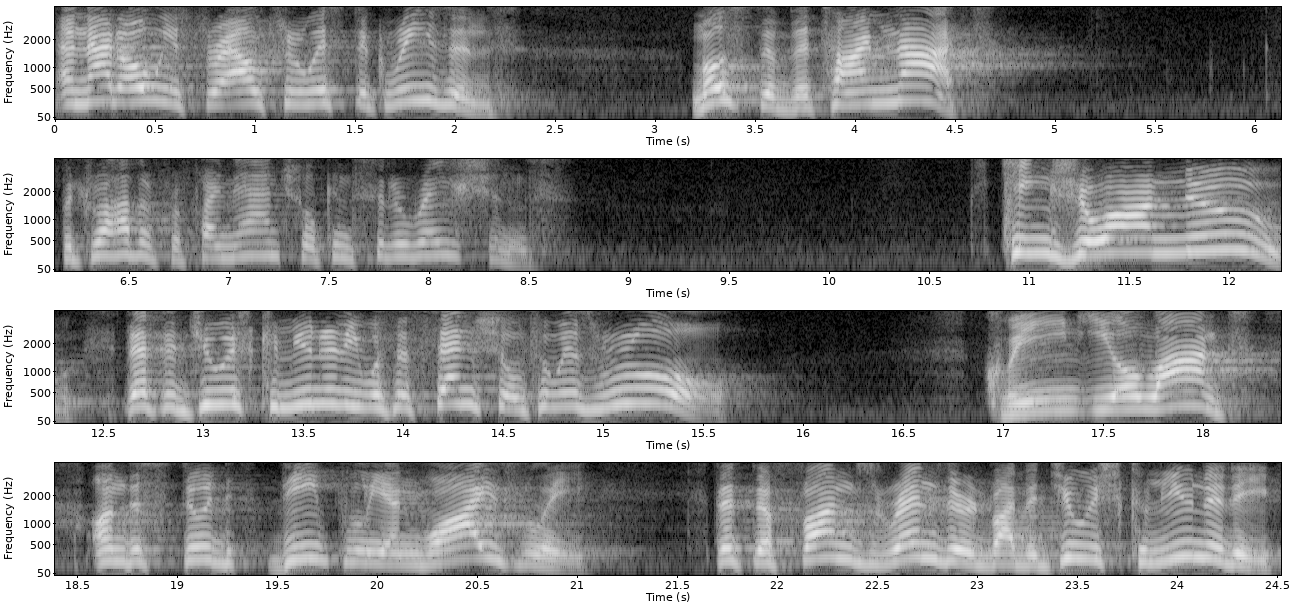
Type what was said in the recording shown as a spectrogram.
and not always for altruistic reasons, most of the time not, but rather for financial considerations. King Joan knew that the Jewish community was essential to his rule. Queen Iolante understood deeply and wisely that the funds rendered by the Jewish community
